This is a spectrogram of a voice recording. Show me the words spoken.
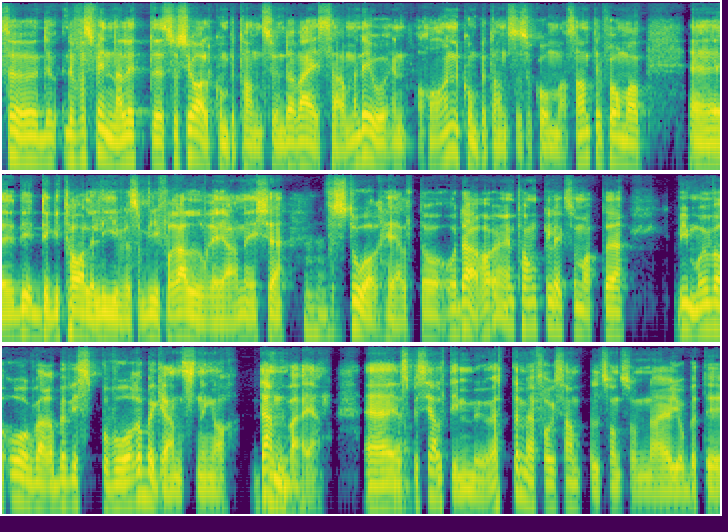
Så det, det, forsvinner litt eh, sosial kompetanse underveis her, men det er jo en annen kompetanse som kommer. Sant? I form av eh, det digitale livet som vi foreldre gjerne ikke mm. forstår helt. Og, og, der har jeg en tanke liksom at eh, vi må jo òg være bevisst på våre begrensninger den mm. veien. Eh. Spesielt i møte med f.eks. sånn som når jeg har jobbet i,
